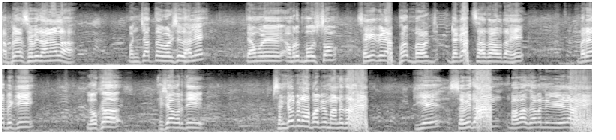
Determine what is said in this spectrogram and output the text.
आपल्या संविधानाला पंच्याहत्तर वर्ष झाले. त्यामुळे अमृत महोत्सव सगळीकडे फ जगात साजरा होत आहे. बऱ्यापैकी लोक ह्याच्यावरती संकल्पना आपली मांडत आहेत. की हे संविधान बाबासाहेबांनी लिहिलेलं आहे.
